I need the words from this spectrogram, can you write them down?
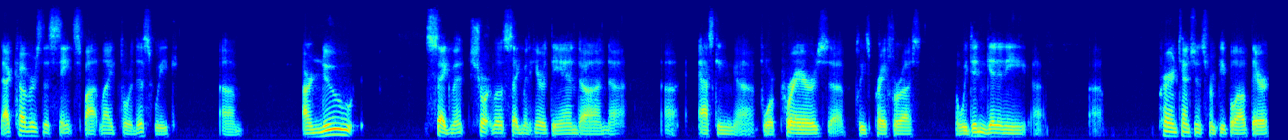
that covers the Saint Spotlight for this week. Um, our new segment, short little segment here at the end on uh, uh, asking uh, for prayers. Uh, please pray for us. We didn't get any uh, prayer intentions from people out there.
